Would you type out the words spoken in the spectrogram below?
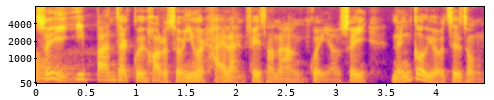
所以一般在规划的时候，因为海缆非常的昂贵啊，所以能够有这种。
